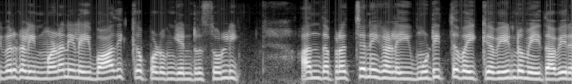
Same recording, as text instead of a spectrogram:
இவர்களின் மனநிலை பாதிக்கப்படும் என்று சொல்லி அந்த பிரச்சனைகளை முடித்து வைக்க வேண்டுமே தவிர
